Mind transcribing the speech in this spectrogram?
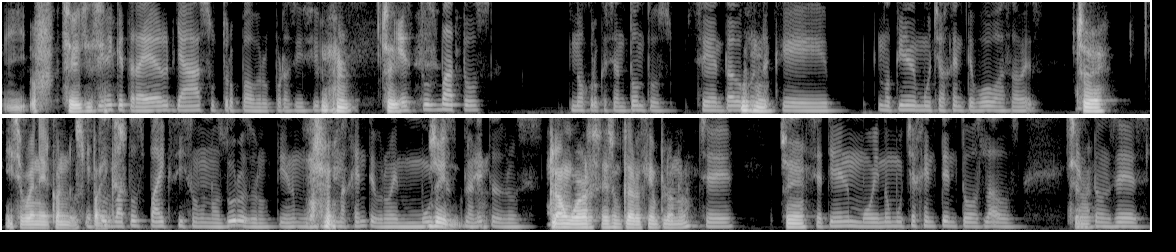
y, uf, sí, sí, sí. tiene que traer ya a su tropa, bro, por así decirlo. Sí. Estos vatos, no creo que sean tontos. Se han dado cuenta que no tienen mucha gente boba, ¿sabes? Sí. Y se van a ir con los Estos Pikes. vatos Pikes sí son unos duros, bro. Tienen Sí. muchísima gente, bro, en muchos Sí. planetas, bro. Clone Wars es un claro ejemplo, ¿no? se, Sí, se tienen moviendo mucha gente en todos lados. sí. Entonces,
